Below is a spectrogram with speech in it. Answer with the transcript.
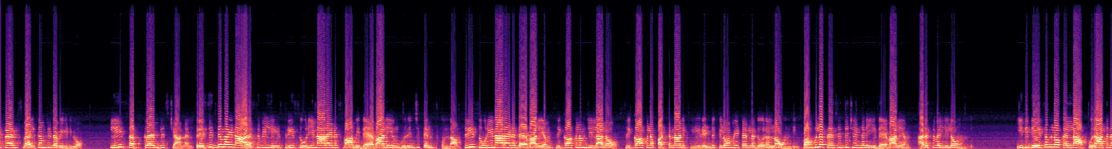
Hi friends welcome to the video. Please subscribe this channel. ప్రసిద్ధమైన అరసవిల్లి శ్రీ సూర్యనారాయణ స్వామి దేవాలయం గురించి తెలుసుకుందాం. శ్రీ సూర్యనారాయణ దేవాలయం శ్రీకాకుళం జిల్లాలో శ్రీకాకుళ పట్టణానికి రెండు కిలోమీటర్ల దూరంలో ఉంది. బహుళ ప్రసిద్ధి చెందిన ఈ దేవాలయం అరసవెల్లిలో ఉంది. ఇది దేశంలో కల్లా పురాతన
